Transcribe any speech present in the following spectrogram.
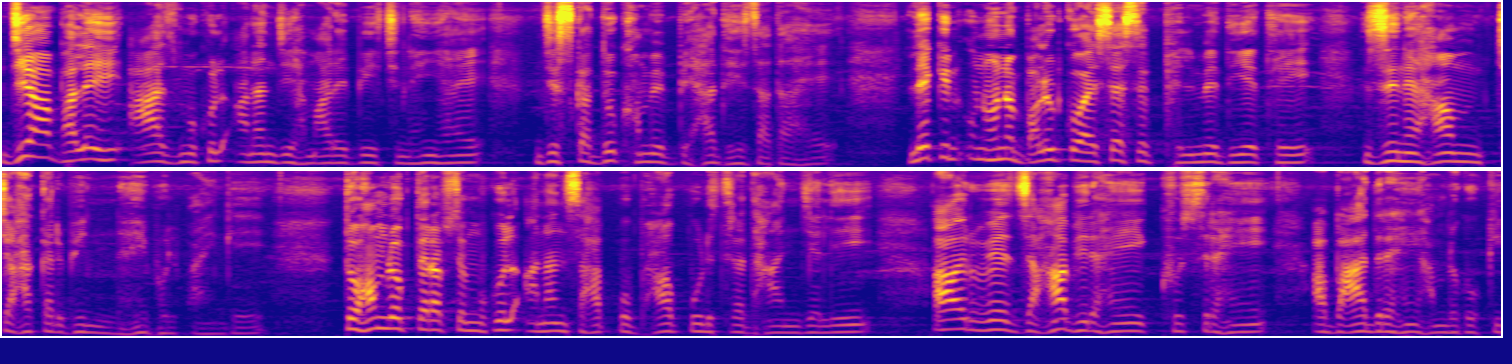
जी हाँ भले ही आज मुकुल आनंद जी हमारे बीच नहीं हैं, जिसका दुख हमें बेहद ही ज़्यादा है, लेकिन उन्होंने बॉलीवुड को ऐसे ऐसे फ़िल्में दिए थे, जिन्हें हम चाह कर भी नहीं भूल पाएँगे। तो हम लोग तरफ़ से मुकुल आनंद साहब को भावपूर्ण श्रद्धांजलि, और वे जहाँ भी रहें, खुश रहें, आबाद रहें, हम लोगों की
